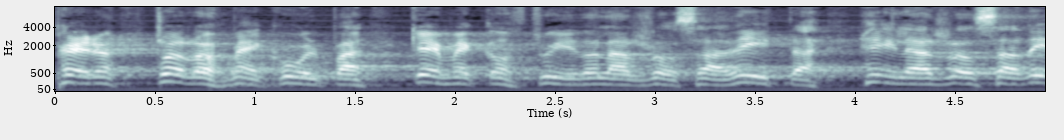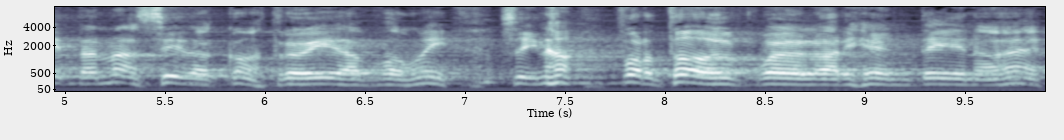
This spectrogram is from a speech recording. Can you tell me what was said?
Pero todos me culpan que me he construido la rosadita y la rosadita no ha sido construida por mí, sino por todo el pueblo argentino. ¿eh?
